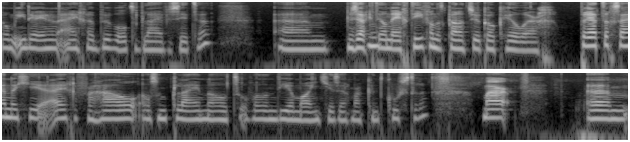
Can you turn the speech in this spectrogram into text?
om ieder in een eigen bubbel te blijven zitten. Um, nu zeg ik het heel negatief, want het kan natuurlijk ook heel erg prettig zijn dat je je eigen verhaal als een kleinoot of als een diamantje, zeg maar, kunt koesteren. Maar um,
